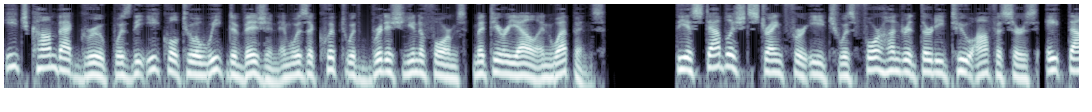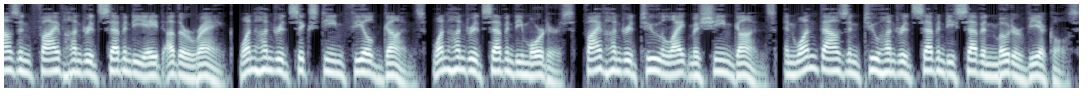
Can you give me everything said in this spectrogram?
Each combat group was the equal to a weak division and was equipped with British uniforms, materiel and weapons. The established strength for each was 432 officers, 8,578 other rank, 116 field guns, 170 mortars, 502 light machine guns, and 1,277 motor vehicles.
